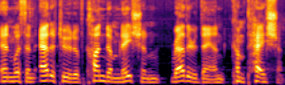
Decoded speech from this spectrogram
And with an attitude of condemnation rather than compassion.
